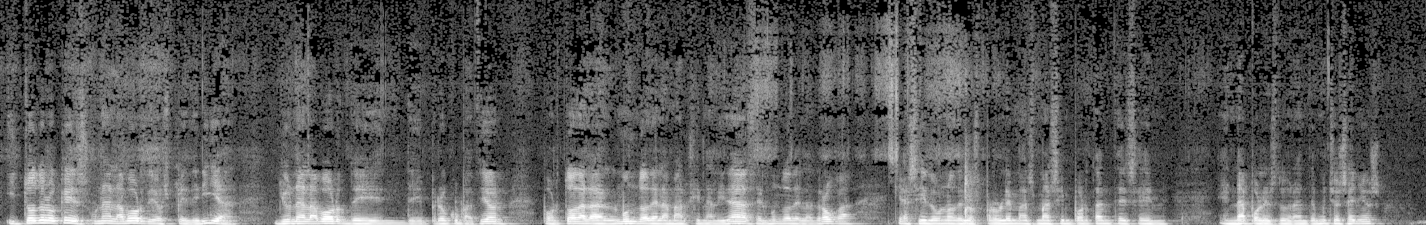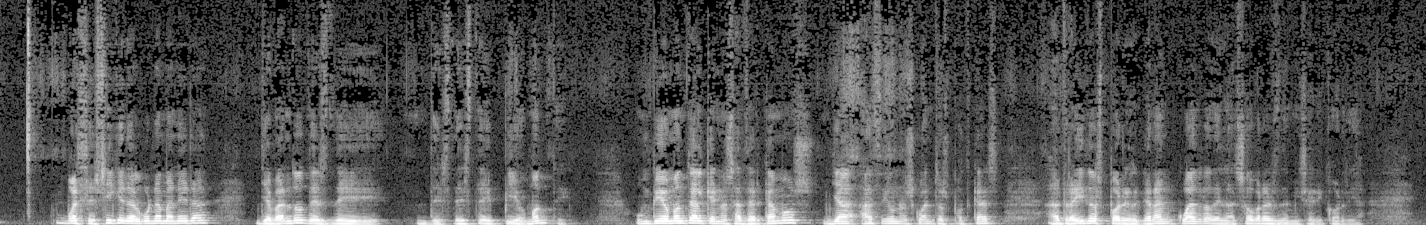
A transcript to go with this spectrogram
Y todo lo que es una labor de hospedería y una labor de, preocupación por todo el mundo de la marginalidad, el mundo de la droga, que ha sido uno de los problemas más importantes en, en Nápoles durante muchos años, pues se sigue de alguna manera llevando desde, desde este Pío Monte. Un Pío Monte al que nos acercamos ya hace unos cuantos podcasts, atraídos por el gran cuadro de las obras de misericordia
